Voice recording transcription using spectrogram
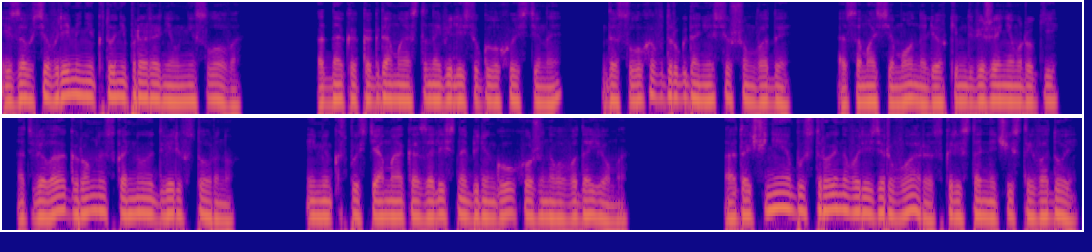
и за все время никто не проронил ни слова. Однако, когда мы остановились у глухой стены, до слуха вдруг донесся шум воды, а сама Симона легким движением руки отвела огромную скальную дверь в сторону. И миг спустя мы оказались на берегу ухоженного водоема. А точнее обустроенного резервуара с кристально чистой водой,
